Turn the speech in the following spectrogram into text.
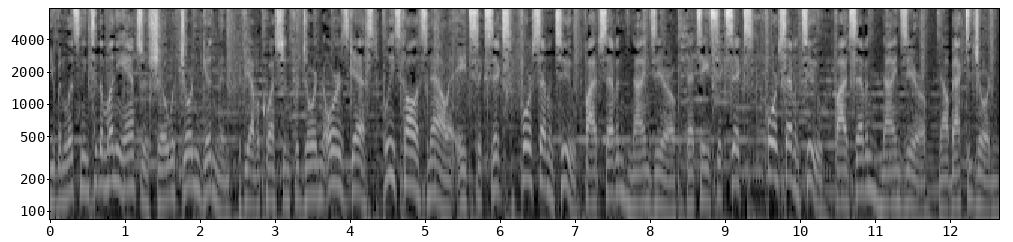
You've been listening to the Money Answer Show with Jordan Goodman. If you have a question for Jordan or his guest, please call us now at 866-472-5790. That's 866-472-5790. Now back to Jordan.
